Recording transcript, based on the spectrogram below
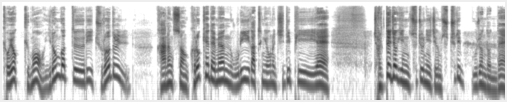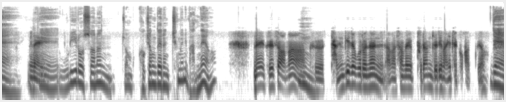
교역 규모 이런 것들이 줄어들 가능성 그렇게 되면 우리 같은 경우는 GDP의 절대적인 수준이 지금 수출입 의존도인데 이게 네. 우리로서는 좀 걱정되는 측면이 많네요. 네, 그래서 아마 음. 그 단기적으로는 아마 상당히 부담들이 많이 될 것 같고요. 예.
